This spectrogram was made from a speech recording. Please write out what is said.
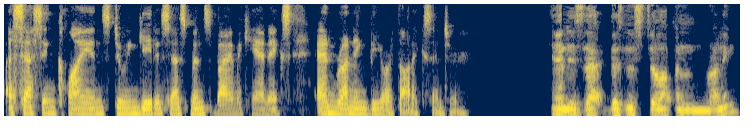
assessing clients, doing gait assessments, biomechanics, and running the orthotic center. And is that business still up and running?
